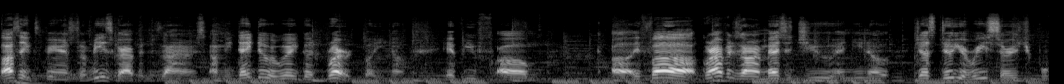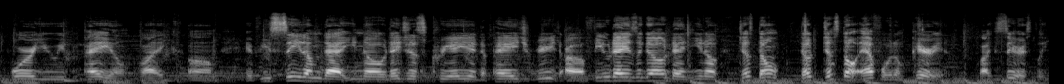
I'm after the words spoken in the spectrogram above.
lots of experience from these graphic designers. I mean, they do a really good work, but you know, if you um, uh, if a graphic designer message you and you know just do your research before you even pay them. Like um, if you see them that you know they just created a page uh, a few days ago, then you know just don't, don't just don't f with them. Period. Like seriously,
